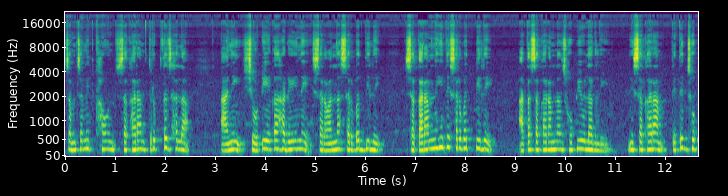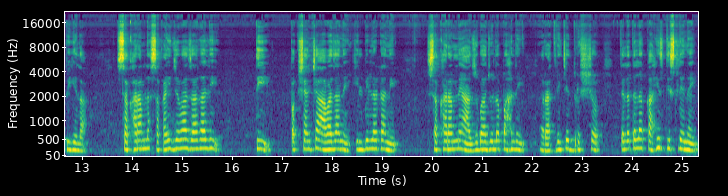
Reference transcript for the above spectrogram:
चमचमीत खाऊन सखाराम तृप्त झाला आणि शेवटी एका हडळीने सर्वांना सरबत दिले. सखारामनेही ते सरबत पिले. आता सखारामला झोप येऊ लागली आणि सखाराम तेथेच झोपी गेला. सखारामला सकाळी जेव्हा जाग आली ती पक्ष्यांच्या आवाजाने किलबिलाटाने सखारामने आजूबाजूला पाहिले. रात्रीचे दृश्य त्याला त्याला काहीच दिसले नाही.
